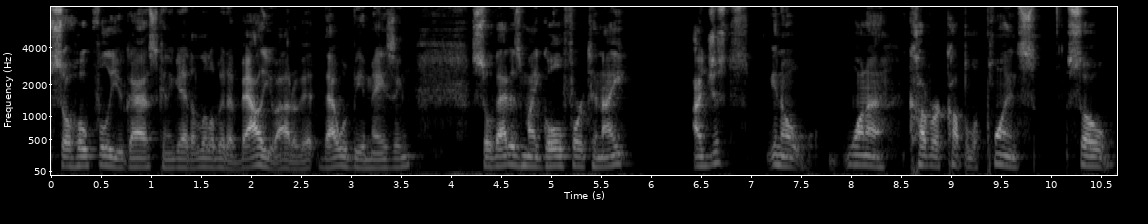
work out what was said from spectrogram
So hopefully you guys can get a little bit of value out of it. That would be amazing. So that is my goal for tonight. I just you know want to cover a couple of points. So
